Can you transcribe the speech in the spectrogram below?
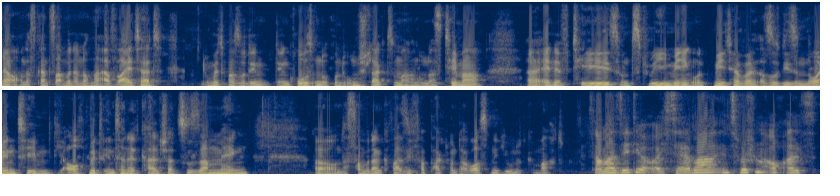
Ja, und das Ganze haben wir dann nochmal erweitert um jetzt mal so den, den großen Rundumschlag zu machen, um das Thema äh, NFTs und Streaming und Metaverse, also diese neuen Themen, die auch mit Internet Culture zusammenhängen. Äh, und das haben wir dann quasi verpackt und daraus eine Unit gemacht. Sag mal, seht ihr euch selber inzwischen auch als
